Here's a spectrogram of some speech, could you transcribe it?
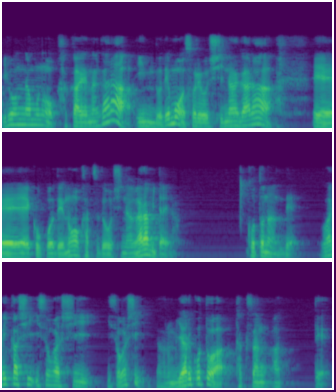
いろんなものを抱えながら、インドでもそれをしながら、えー、ここでの活動をしながらみたいなことなんで、わりかし忙しい、忙しい？あのやることはたくさんあって、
